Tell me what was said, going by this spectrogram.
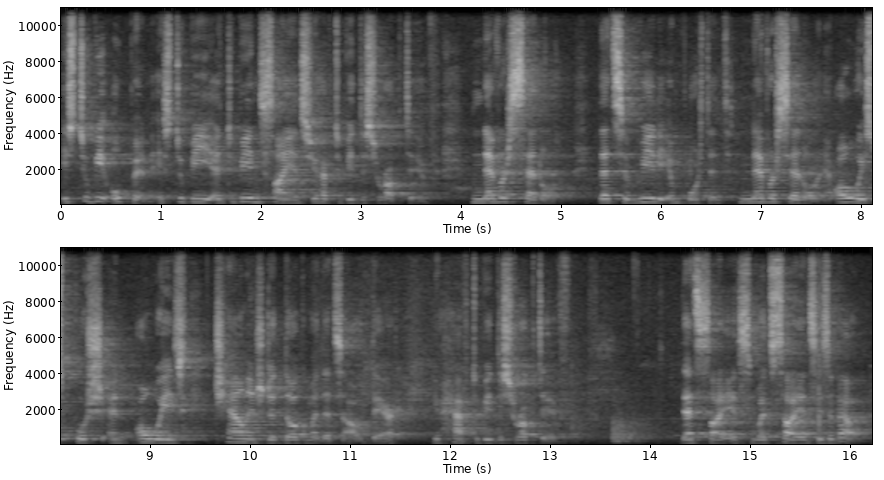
is to be open, is to be, and to be in science, you have to be disruptive. Never settle. That's a really important. Never settle. Always push and always challenge the dogma that's out there. You have to be disruptive. That's science, what science is about.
